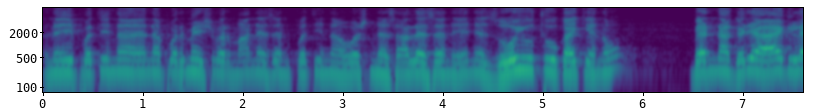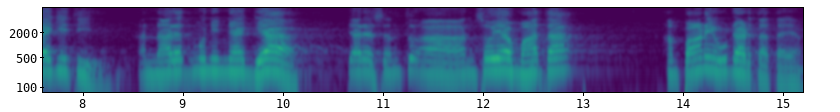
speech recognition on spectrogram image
અને એ પતિના એના પરમેશ્વર માને છે ને પતિના વશને ચાલે છે ને એને જોયું તું કાંઈક એનું? બેનના ઘરે આગ લાગી હતી. અને નારદ મુનિ ગયા. ત્યારે સંતો, આ અનસોયા માતા આમ પાણી ઉડાડતા હતા એમ.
